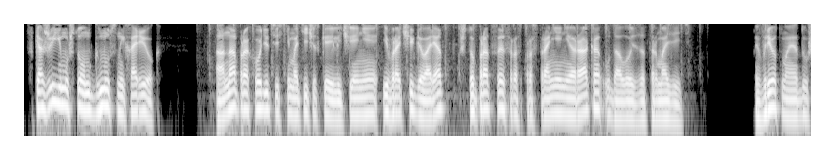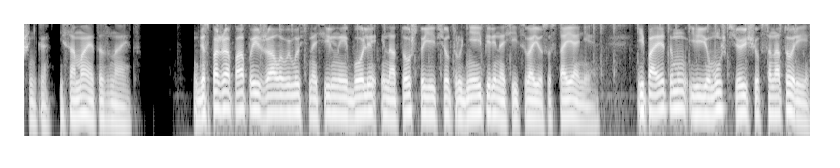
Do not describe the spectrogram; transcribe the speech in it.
Скажи ему, что он гнусный хорек!» Она проходит систематическое лечение, и врачи говорят, что процесс распространения рака удалось затормозить. Врет моя душенька, и сама это знает. Госпожа Папа и жаловалась на сильные боли и на то, что ей все труднее переносить свое состояние. И поэтому ее муж все еще в санатории,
